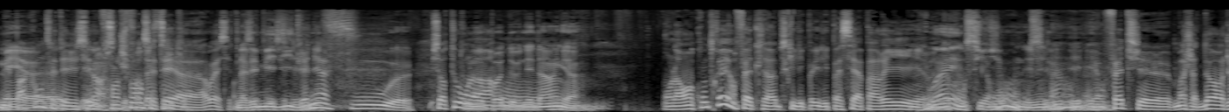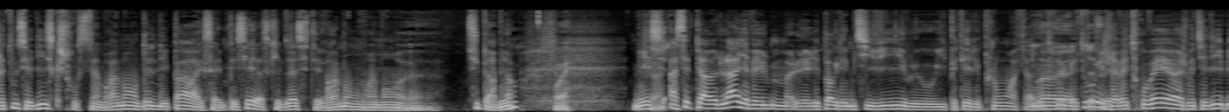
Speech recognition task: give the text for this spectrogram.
Mais, par euh, contre, c'était, non, franchement, c'était, euh, ouais, On avait Mehdi génial. fou, euh, Surtout, tous on nos potes on- devenaient dingues. On l'a rencontré en fait là, parce qu'il est, il est passé à Paris. et Ouais, on on et, en fait, je- moi j'adore, j'ai tous ces disques. Je trouve que c'était vraiment dès le départ avec sa MPC, là, ce qu'il faisait, c'était vraiment vraiment euh, super bien. Ouais. Mais C'est c'est- à cette période-là, il y avait eu l'époque d'MTV où, où il pétait les plombs à faire des Ouais, trucs et tout Et l'avais trouvé, euh, je m'étais dit,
